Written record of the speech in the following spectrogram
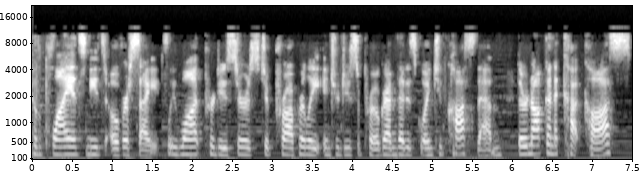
compliance needs oversight. We want producers to properly introduce a program that is going to cost them. They're not going to cut costs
